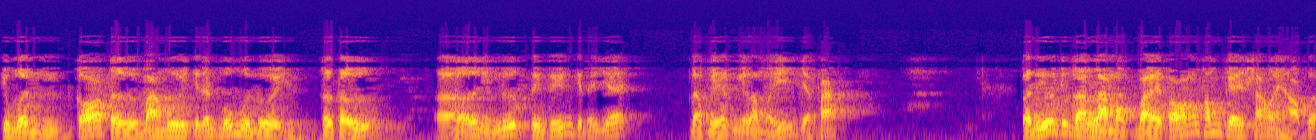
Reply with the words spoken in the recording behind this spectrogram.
trung bình có từ 30 cho đến 40 người tự tử ở những nước tiên tiến trên thế giới, đặc biệt như là Mỹ và Pháp và nếu chúng ta làm một bài toán thống kê xã hội học đó,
